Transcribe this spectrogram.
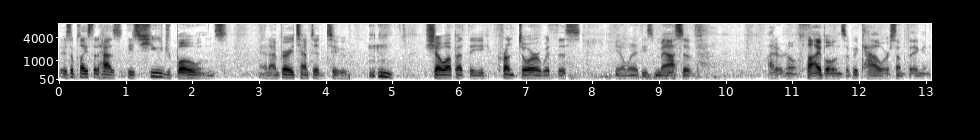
there's a place that has these huge bones and I'm very tempted to show up at the front door with this, you know, one of these massive I don't know, thigh bones of a cow or something and,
